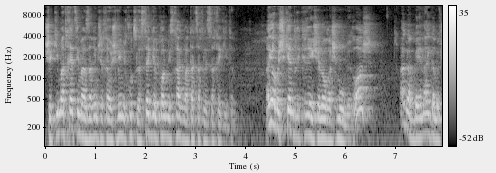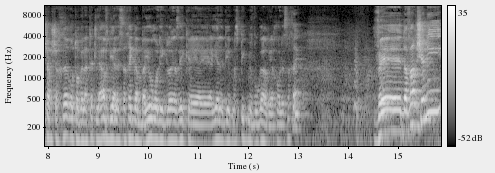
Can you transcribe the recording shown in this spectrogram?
שכמעט חצי מהזרים שלך יושבים מחוץ לסגל כל משחק ואתה צריך לשחק איתם. היום יש קנדריק ריי שלא רשמו מראש, אגב, בעיניי גם אפשר לשחרר אותו ולתת לאבדיה לשחק גם ביורוליג, לא יזיק, אה, הילד יהיה מספיק מבוגר ויכול לשחק. ודבר שני,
